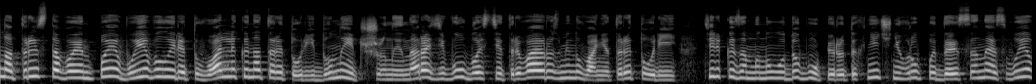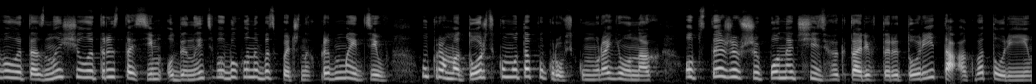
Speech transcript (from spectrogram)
Понад 300 ВНП виявили рятувальники на території Донеччини. Наразі в області триває розмінування територій. Тільки за минулу добу піротехнічні групи ДСНС виявили та знищили 307 одиниць вибухонебезпечних предметів у Краматорському та Покровському районах, обстеживши понад 6 гектарів території та акваторії.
